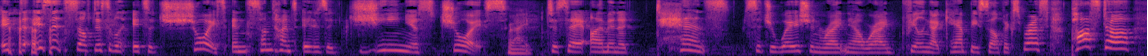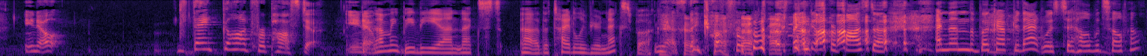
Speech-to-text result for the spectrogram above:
it isn't self discipline; it's a choice, and sometimes it is a genius choice. Right. To say I'm in a tense situation right now where I'm feeling I can't be self expressed. Pasta, you know. Thank God for pasta. You know. That might be the uh, next, uh, the title of your next book. yes, thank God for Thank God for pasta. And then the book after that was To Hell with Self Help.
